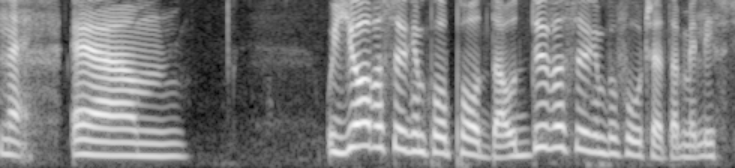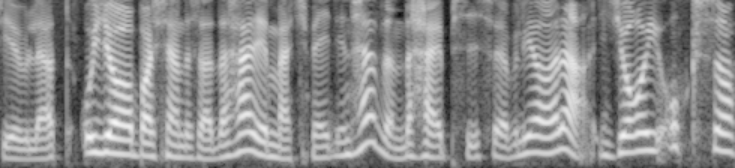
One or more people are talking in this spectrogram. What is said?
Nej. Ehm, och jag var sugen på att podda och du var sugen på att fortsätta med livshjulet. Och jag bara kände så här, det här är match made in heaven. Det här är precis vad jag vill göra. Jag är också...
